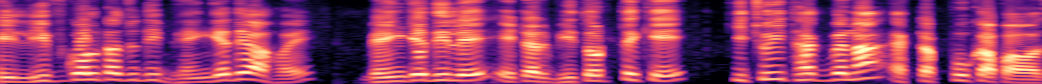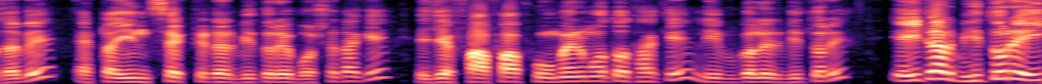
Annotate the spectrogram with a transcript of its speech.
এই লিফগলটা যদি ভেঙে দেওয়া হয়, ভেঙে দিলে এটার ভিতর থেকে কিছুই থাকবে না, একটা পোকা পাওয়া যাবে, একটা ইনসেক্ট এটার ভিতরে বসে থাকে, এই যে ফাফা ফোমের মতো থাকে লিফগলের ভিতরে, এইটার ভিতরেই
